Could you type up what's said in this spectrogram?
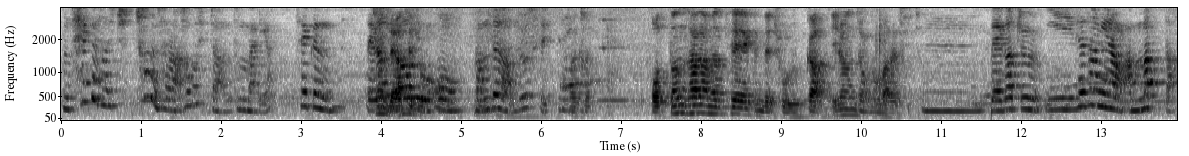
난 책을 사실 추천을 잘 하고 싶지 않단 말이야. 책은 내가 그냥 내한테 좋아하고. 어, 남들은 안 좋을 수도 있으니까. 맞아. 어떤 사람한테 근데 좋을까 이런 정도 말할 수 있잖아. 음, 내가 좀 이 세상이랑 안 맞다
